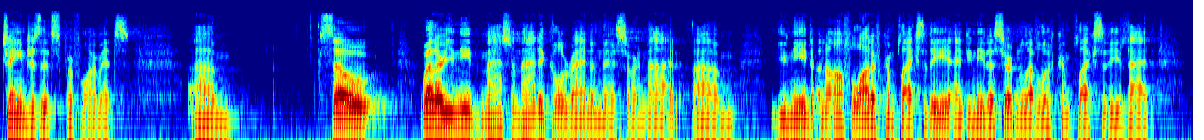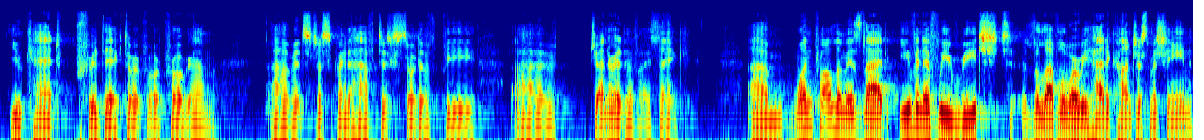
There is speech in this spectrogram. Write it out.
changes its performance. Um, so, whether you need mathematical randomness or not, um, you need an awful lot of complexity, and you need a certain level of complexity that you can't predict or, or program. Um, it's just going to have to sort of be uh, generative, I think. Um, one problem is that even if we reached the level where we had a conscious machine,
